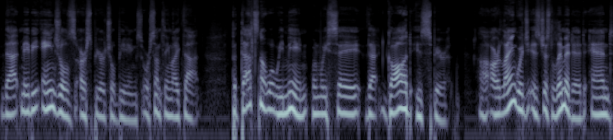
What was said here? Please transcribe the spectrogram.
that maybe angels are spiritual beings or something like that. But that's not what we mean when we say that God is spirit. Uh, our language is just limited and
